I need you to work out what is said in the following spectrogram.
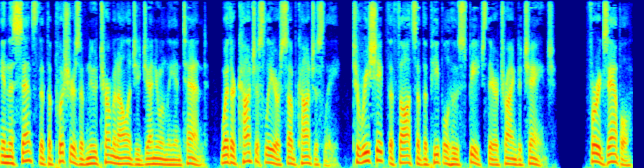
in the sense that the pushers of new terminology genuinely intend, whether consciously or subconsciously, to reshape the thoughts of the people whose speech they are trying to change. For example,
